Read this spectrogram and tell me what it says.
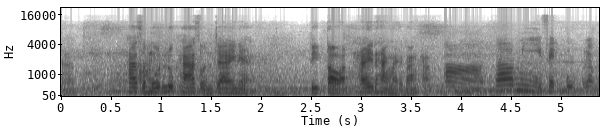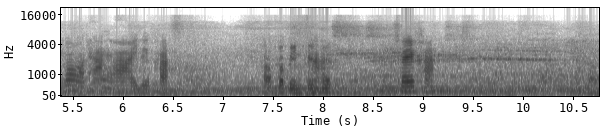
ครับถ้าสมมติลูกค้าสนใจเนี่ยติดต่อให้ทางไหนบ้างครับอ่าก็มี Facebook แล้วก็ทางไลน์เลยค่ะ ครับก็เป็น Facebook ใช่ค่ะ ครับ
